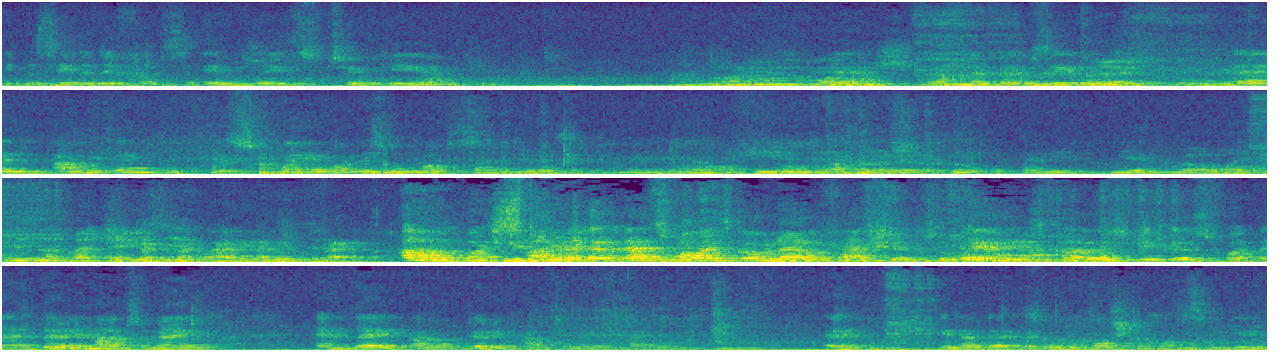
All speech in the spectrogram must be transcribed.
you can see the difference in these two here. Oh, Yeah, right, they're both Zeeland. And I think the square one is a Protestant. There's not much easier way to do. Oh, but you- that- that's why it's gone out of fashion to wear these clothes because what they're very hard to make and they are very hard to maintain. And, you know, they, they only wash them once a year.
